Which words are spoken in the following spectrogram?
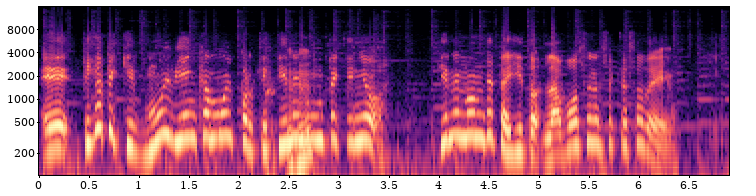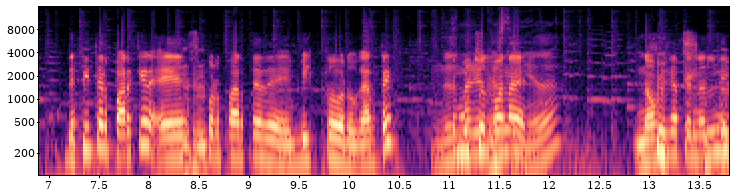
eh, fíjate que muy bien, Camuy, porque tienen un pequeño. Tienen un detallito. La voz en este caso de, de Peter Parker es por parte de Víctor Ugarte. ¿No es Mario Castañeda? No, fíjate, no es ni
